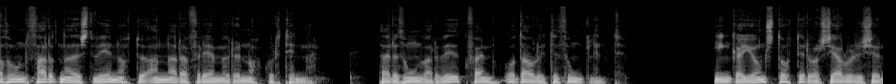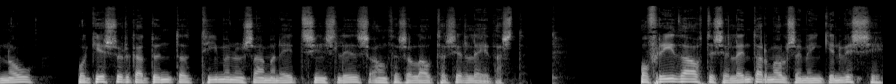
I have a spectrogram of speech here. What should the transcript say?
að hún þarnaðist vinóttu annara fremur en okkur tinna. Þærið hún var viðkvæm og dálítið þunglind. Inga Jónsdóttir var sjálfur í sér nóg og gissur gatt undað tímunum saman eitt síns liðs án þess að láta sér leiðast. Og Fríða átti sér lendarmál sem engin vissi,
